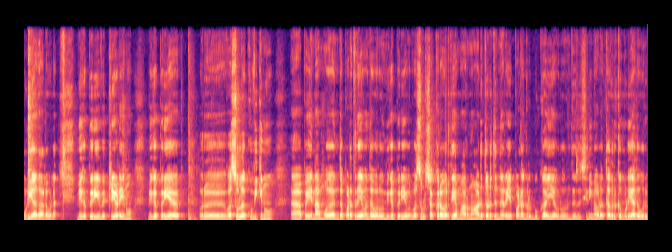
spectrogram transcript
முடியாத அளவில் மிகப்பெரிய வெற்றி அடையணும் மிகப்பெரிய ஒரு வசூலை குவிக்கணும். இப்போ என்ன முத இந்த படத்துலேயே வந்து அவர் மிகப்பெரிய ஒரு வசூல் சக்கரவர்த்தியாக மாறணும். அடுத்தடுத்து நிறைய படங்கள் புக் ஆகி அவர் வந்து இந்த சினிமாவில் தவிர்க்க முடியாத ஒரு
